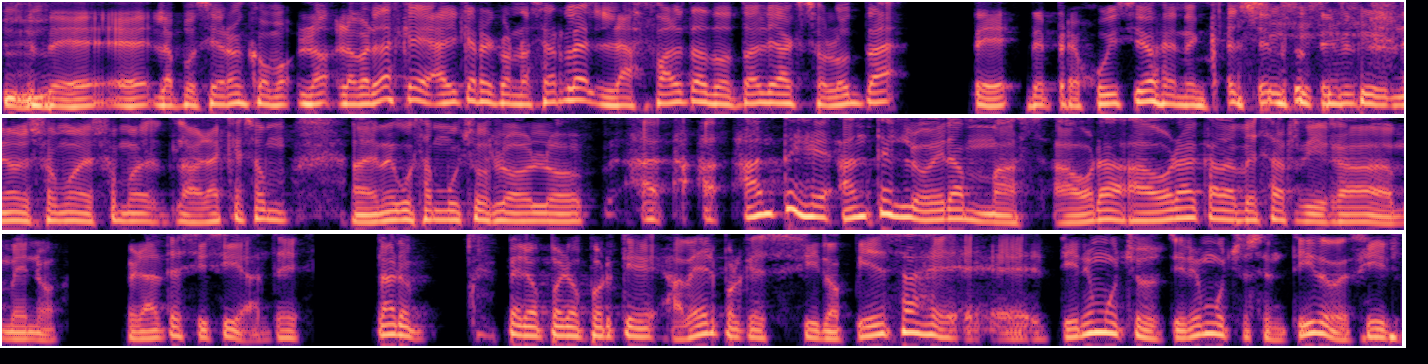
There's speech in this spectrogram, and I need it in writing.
De, eh, la pusieron como. No, la verdad es que hay que reconocerle la falta total y absoluta de, de prejuicios en el Sí, sí, sí, sí, no, somos, somos, la verdad es que son, a mí me gustan mucho los, los a, a, antes, antes lo eran más, ahora, ahora cada vez arriesga menos, pero antes sí, sí, antes, claro, pero, pero porque, a ver, porque si lo piensas, eh, eh, tiene mucho, tiene mucho sentido, es decir,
